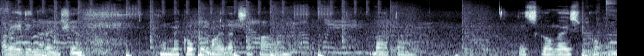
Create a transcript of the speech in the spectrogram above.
Ready na rin siya. And may cooking oil at saka butter. Let's go guys, cook na.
